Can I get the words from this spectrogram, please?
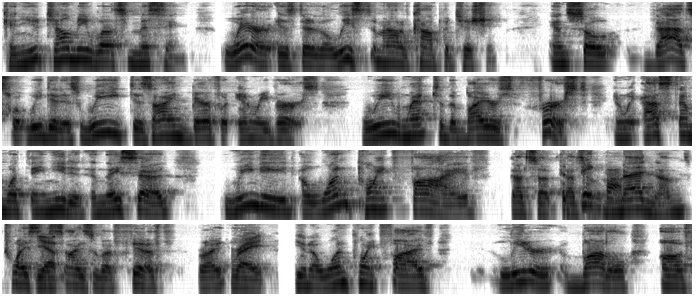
Can you tell me what's missing? Where is there the least amount of competition? And so that's what we did is we designed barefoot in reverse. We went to the buyers first and we asked them what they needed and they said we need a 1.5 that's a the that's a box. magnum twice yep. the size of a fifth right right you know 1.5 liter bottle of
